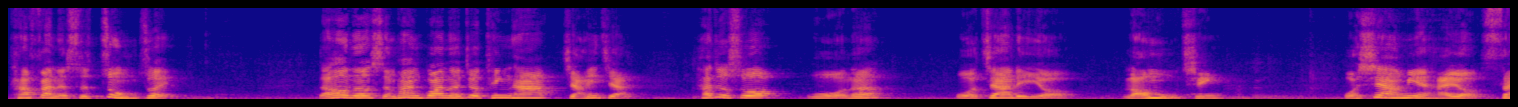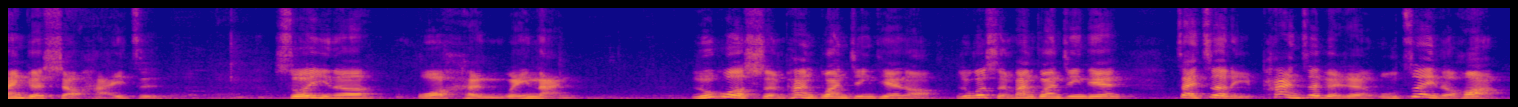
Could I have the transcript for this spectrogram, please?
他犯的是重罪，然后呢审判官呢就听他讲一讲，他就说我呢我家里有老母亲，我下面还有三个小孩子，所以呢我很为难。如果审判官今天哦，如果审判官今天在这里判这个人无罪的话，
